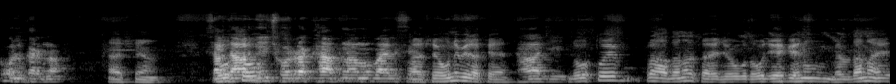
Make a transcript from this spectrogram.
कॉल करना ਅੱਛਾ सरदार दोस्तों- भी छोड़ रखा अपना मोबाइल से ਅੱਛਾ ਉਹਨੇ ਵੀ ਰੱਖਿਆ ਹੈ। हाँ जी ਦੋਸਤੋ ਇਹ ਭਰਾ ਦਾ ਨਾ ਸਹਿਯੋਗ ਦਿਓ ਜੇ ਕਿਸੇ ਨੂੰ ਮਿਲਦਾ ਨਾ ਇਹ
